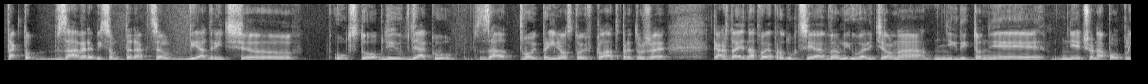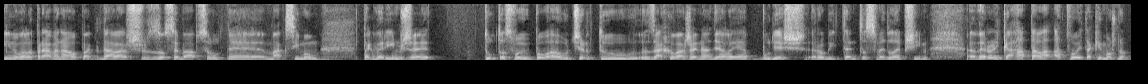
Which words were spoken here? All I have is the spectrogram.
takto v závere by som teda chcel vyjadriť uh, úctu, obdiv, vďaku za tvoj prínos, tvoj vklad, pretože každá jedna tvoja produkcia je veľmi uveriteľná. Nikdy to nie je niečo na pol plynu, ale práve naopak dávaš zo seba absolútne maximum. Tak verím, že túto svoju povahu črtu zachováš aj naďalej a budeš robiť tento svet lepším. Veronika Hatala a tvoje také možno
